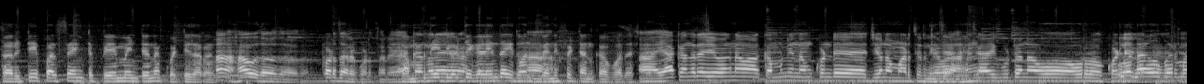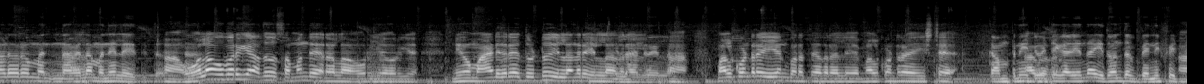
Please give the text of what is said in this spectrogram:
ತರ್ಟಿ ಪರ್ಸೆಂಟ್ ಪೇಮೆಂಟ್ ಅನ್ನ ಕೊಟ್ಟಿದ್ದಾರೆ ಹಾ ಹೌದು ಹೌದು ಕೊಡ್ತಾರೆ. ಕೊಡ್ತಾರೆ ಕಂಪನಿ ಡ್ಯೂಟಿಗಳಿಂದ ಇದೊಂದು ಬೆನಿಫಿಟ್ ಅನ್ಕೋಬಹುದು ಅಷ್ಟೇ. ಆ, ಯಾಕಂದ್ರೆ ಇವಾಗ ನಾವು ಆ ಕಂಪ್ನಿ ನಂಬ್ಕೊಂಡೇ ಜೀವನ ಮಾಡ್ತಿರ್ತೀವಿ ಹಂಗಾಗಿಬಿಟ್ಟು ನಾವು ಅವರು ಕೊಡ್ಲೇ ಓಲಾ ಊಬರ್ ಮಾಡೋರು ಮನ್- ನಾವೆಲ್ಲ ಮನೇಲೇ ಇದ್ದಿದ್ದು. ಹಾ, ಓಲಾ ಊಬರ್ಗೆ ಅದು ಸಂಬಂಧ ಇರಲ್ಲ ಅವ್ರಿಗೆ ಅವ್ರಿಗೆ. ನೀವು ಮಾಡಿದ್ರೆ ದುಡ್ಡು ಇಲ್ಲಾಂದ್ರೆ ಇಲ್ಲ ಅದರಲ್ಲಿ. ಮಲ್ಕೊಂಡ್ರೆ ಏನ್ ಬರುತ್ತೆ ಅದರಲ್ಲಿ? ಮಲ್ಕೊಂಡ್ರೆ ಇಷ್ಟೇ. ಕಂಪನಿ ಡ್ಯೂಟಿಗಳಿಂದ ಇದೊಂದು ಬೆನಿಫಿಟ್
